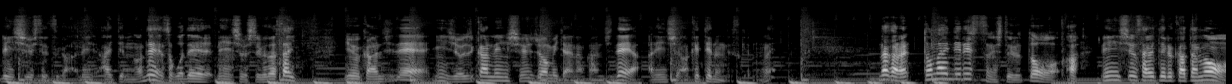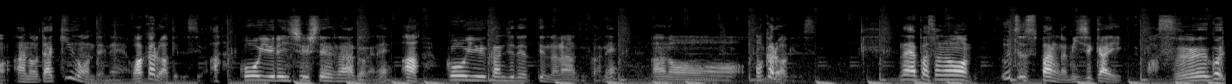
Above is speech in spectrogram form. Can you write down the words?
練習施設が空いてるので、そこで練習してくださいという感じで、24時間練習場みたいな感じで練習を開けてるんですけどね。だから、隣でレッスンしてると、あ、練習されてる方の、あの、打球音でね、わかるわけですよ。あ、こういう練習してるなとかね。あ、こういう感じでやってんだなとかね。あのー、わかるわけですよ。やっぱその、打つスパンが短い。あ、すごい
